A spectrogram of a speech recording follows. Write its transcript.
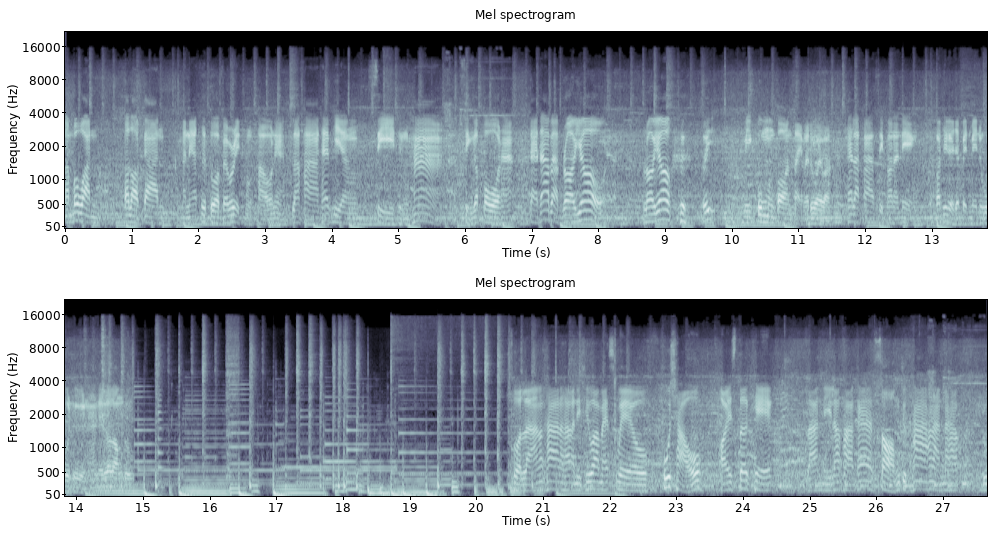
number one ตลอดการ อันนี้คือตัว favorite ของเขาเนี่ย ราคาแค่เพียง 4-5 สิงคโปร์นะฮะ แต่ถ้าแบบ royal royal คือ เฮ้ย มีกุ้งมังกรใส่มาด้วยวะแค่ราคา10เท่านั้นเอง ก็ที่เหลือจะเป็นเมนูอื่นๆนะ เดี๋ยวเราลองดู ส่วนร้านข้างนะครับ อันนี้ชื่อว่า Maxwell ผู้เฉา Oyster Cake ร้านนี้ราคาแค่ 2.5 เท่านั้นนะครับ ดู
